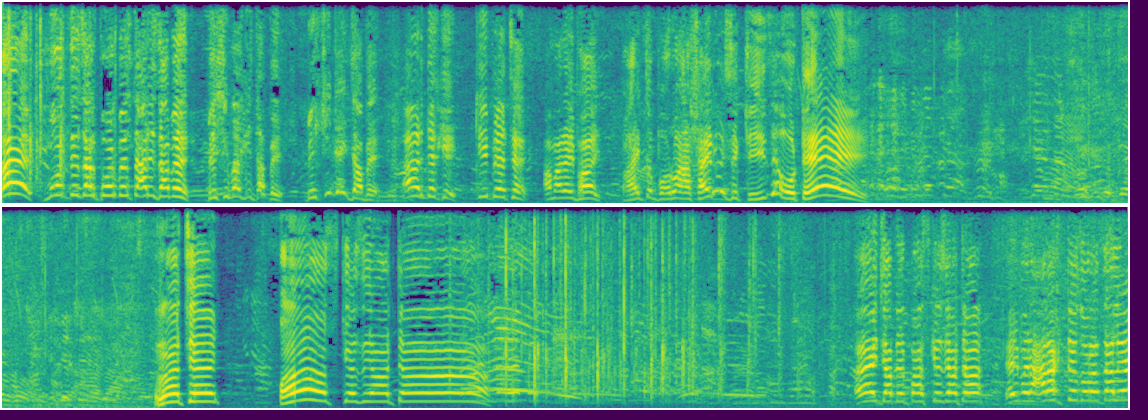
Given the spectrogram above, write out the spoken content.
হ্যাঁ। মধ্যে যার পড়বে, তারই যাবে। বেশিরভাগই যাবে। বেশিটাই যাবে। আর দেখি, কি পেয়েছে? আমার এই ভাই। ভাই তো বড় আশাই রয়েছে। কি যে ওঠে। রয়েছে পাঁচ কেজি আটা। এই যে আপনার পাঁচ কেজি আটা, এইবার আর একটা জোড়া তালে।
